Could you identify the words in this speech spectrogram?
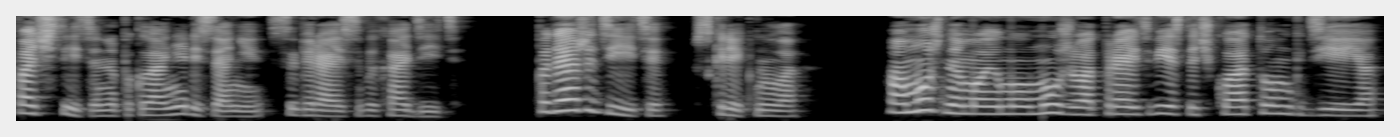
Почтительно поклонились они, собираясь выходить. Подождите, вскрикнула. А можно моему мужу отправить весточку о том, где я?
